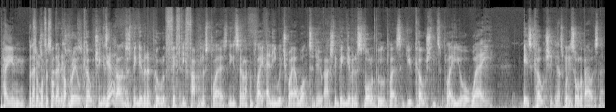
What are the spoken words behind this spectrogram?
paying But someone to solve but your it's problems. real coaching, isn't it? Rather than just being given a pool of 50 fabulous players, and you can say, well, I can play any which way I want to do. Actually, being given a smaller pool of players, that you coach them to play your way, is coaching. That's what Hmm. it's all about, isn't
